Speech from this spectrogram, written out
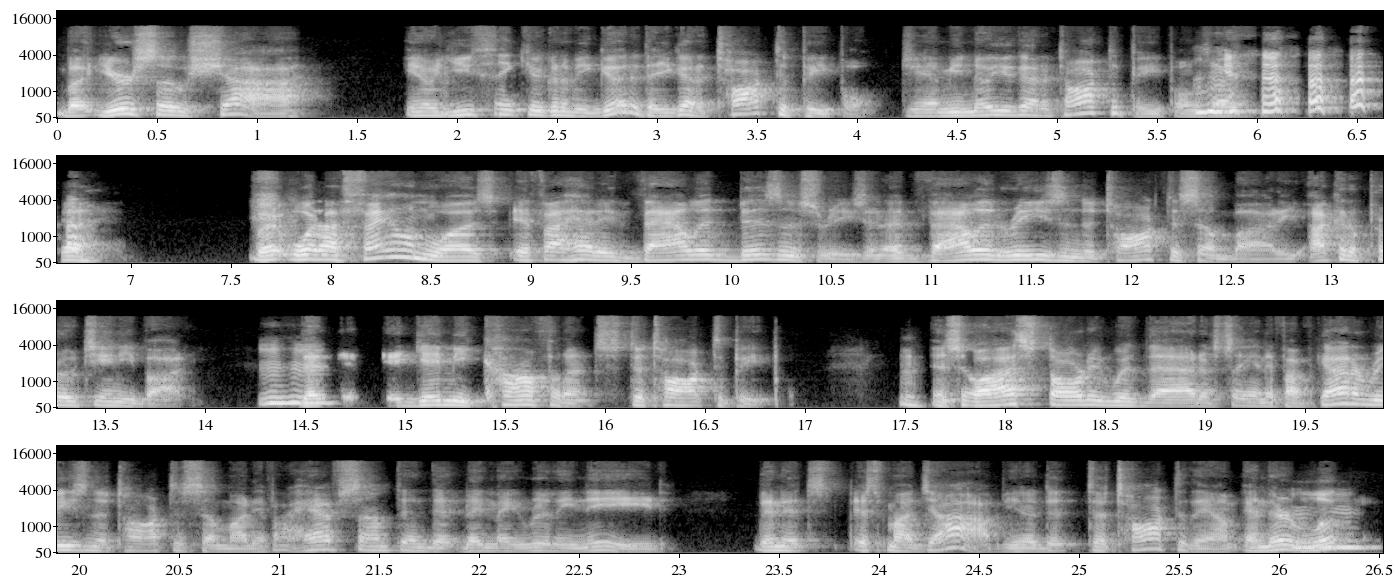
But you're so shy, you know. You think you're going to be good at that. You got to talk to people, Jim. You know, you got to talk to people. It's like, yeah. But what I found was if I had a valid business reason, a valid reason to talk to somebody, I could approach anybody. Mhm. That it, it gave me confidence to talk to people. Hmm. And so I started with that of saying, if I've got a reason to talk to somebody, if I have something that they may really need, then it's it's my job, you know, to, to talk to them. And they're Mhm. looking,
